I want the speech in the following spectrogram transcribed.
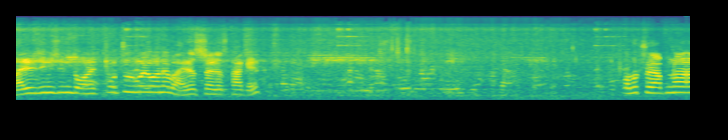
বাইরের জিনিসে কিন্তু অনেক প্রচুর পরিমাণে ভাইরাস টাইরাস থাকে। অবশ্যই আপনার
